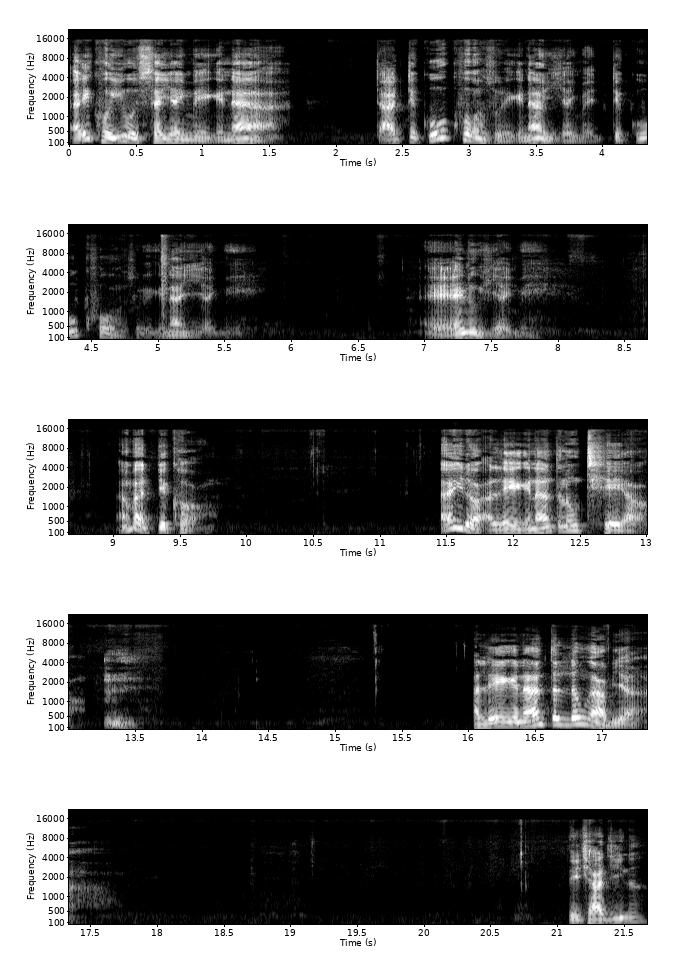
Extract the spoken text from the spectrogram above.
အဲ့ဒီခွန်ကြီးကိုဆက်ရိုက်မယ်ကနန်း ဒါတကူခွန်ဆိုလေကနရိုက်မယ်တကူခွန်ဆိုလေကနရိုက်မယ်အဲအဲ့လိုရိုက်မယ်အမတခွန်အဲ့တော့အလေကနတစ်လုံးထေအောင်အလေကနတစ်လုံးကဗျာဒီချာကြီးနော်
